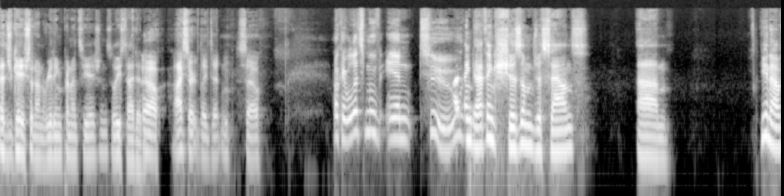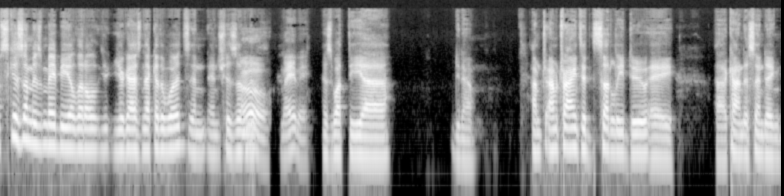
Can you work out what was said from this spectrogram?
education on reading pronunciations. At least I didn't. No, I certainly didn't. So, okay, well, let's move into. I think I think schism just sounds, um, you know, schism is maybe a little your guys' neck of the woods, and and schism is- oh, maybe. is, what the, uh, you know, I'm I'm trying to subtly do a uh, condescending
